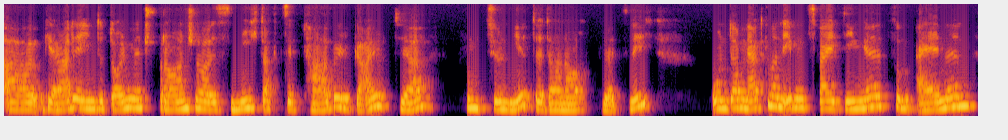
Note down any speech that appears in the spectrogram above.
äh, gerade in der Dolmetschbranche als nicht akzeptabel galt, ja, funktionierte dann auch plötzlich. Und da merkt man eben zwei Dinge. Zum einen,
